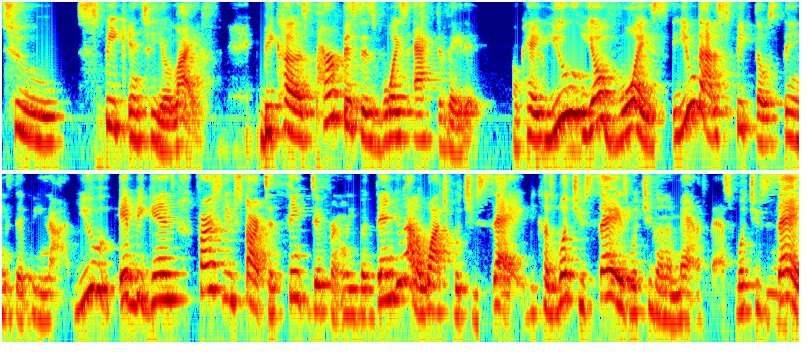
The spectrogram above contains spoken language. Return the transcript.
to speak into your life because purpose is voice activated okay you your voice you got to speak those things that be not you it begins first you start to think differently but then you got to watch what you say because what you say is what you're going to manifest what you say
